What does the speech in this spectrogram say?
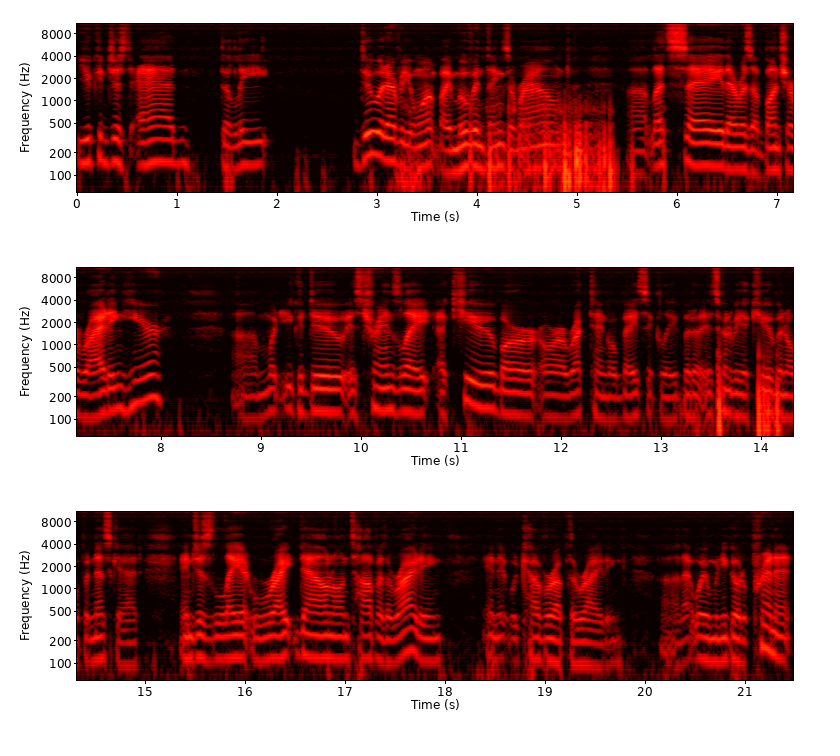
you can just add, delete, do whatever you want by moving things around. Uh, let's say there was a bunch of writing here. Um, what you could do is translate a cube or, or a rectangle basically, but it's going to be a cube in OpenSCAD, and just lay it right down on top of the writing and it would cover up the writing. Uh, that way when you go to print it,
